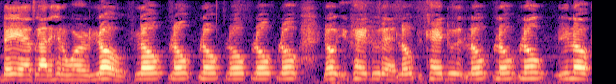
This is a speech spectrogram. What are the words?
They ass gotta hit a word. No. No, no, no, no, no, no, no, you can't do that. Nope, you can't do that. Nope, nope, nope. You know,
